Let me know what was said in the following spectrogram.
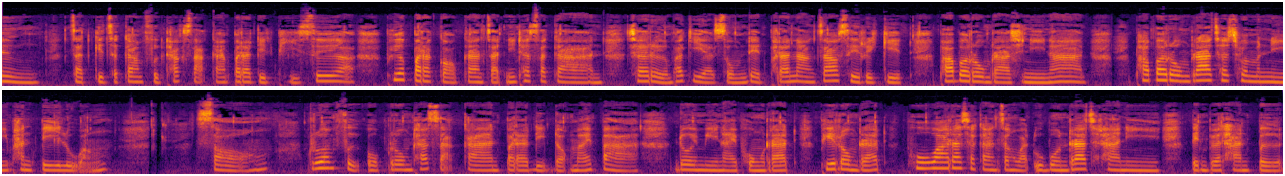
1. จัดกิจกรรมฝึกทักษะการประดิษฐ์ผีเสื้อ เพื่อประกอบการจัดนิทรรศการ เฉลิมพระเกียรติสมเด็จพระนางเจ้าสิริกิติ์พระบรมราชินีนาถพระบรมราชชนนีพันปีหลวง 2. ร่วมฝึกอบรมทักษะการประดิษฐ์ดอกไม้ป่า โดยมีนายพงษ์รัตน์พิรมรัตน์ผู้ว่าราชการจังหวัดอุบลราชธานี เป็นประธานเปิด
